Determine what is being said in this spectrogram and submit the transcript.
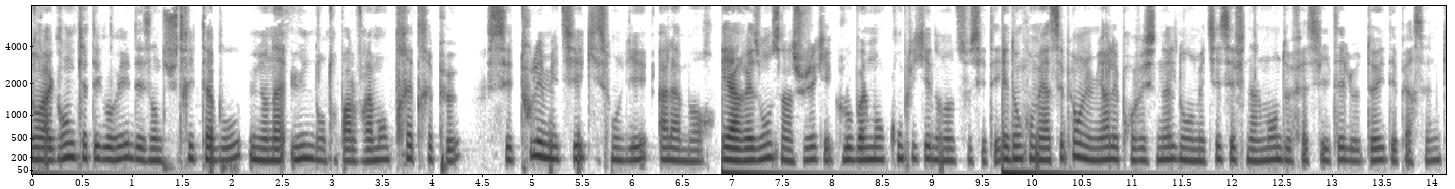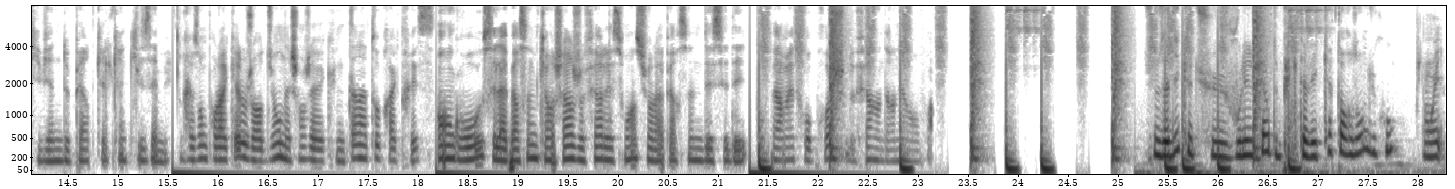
Dans la grande catégorie des industries tabous, il y en a une dont on parle vraiment très très peu. C'est tous les métiers qui sont liés à la mort. Et à raison, c'est un sujet qui est globalement compliqué dans notre société. Et donc on met assez peu en lumière les professionnels dont le métier c'est finalement de faciliter le deuil des personnes qui viennent de perdre quelqu'un qu'ils aimaient. Raison pour laquelle aujourd'hui on échange avec une thanatopractrice. En gros, c'est la personne qui est en charge de faire les soins sur la personne décédée pour permettre aux proches de faire un dernier au revoir. Tu nous as dit que tu voulais le faire depuis que tu avais 14 ans du coup? Oui.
